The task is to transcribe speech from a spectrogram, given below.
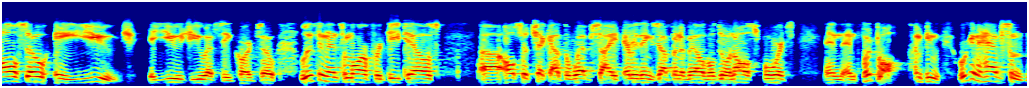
also a huge, a huge UFC card. So listen in tomorrow for details. Uh, also check out the website. Everything's up and available, doing all sports and, and football. I mean, we're going to have some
